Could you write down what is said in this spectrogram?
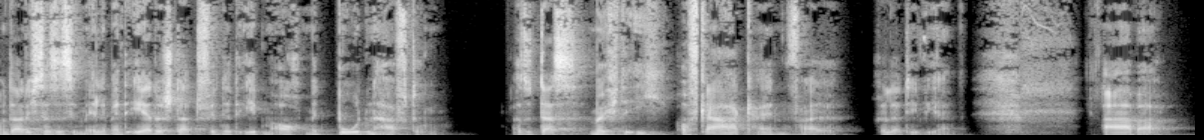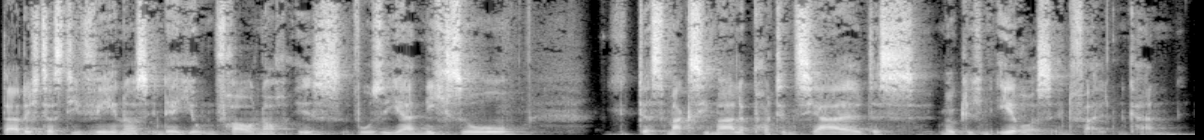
Und dadurch, dass es im Element Erde stattfindet, eben auch mit Bodenhaftung. Also das möchte ich auf gar keinen Fall relativieren. Aber dadurch, dass die Venus in der Jungfrau noch ist, wo sie ja nicht so das maximale Potenzial des möglichen Eros entfalten kann,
